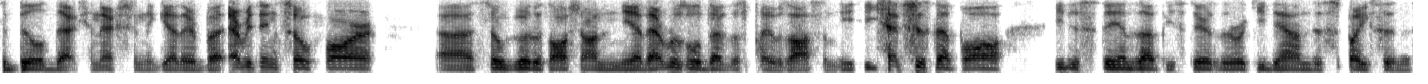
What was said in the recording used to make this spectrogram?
to build that connection together. But everything so far, uh, so good with Alshon. And yeah, that Rasul Douglas play was awesome. He, he catches that ball. He just stands up. He stares the rookie down, just spikes it in his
